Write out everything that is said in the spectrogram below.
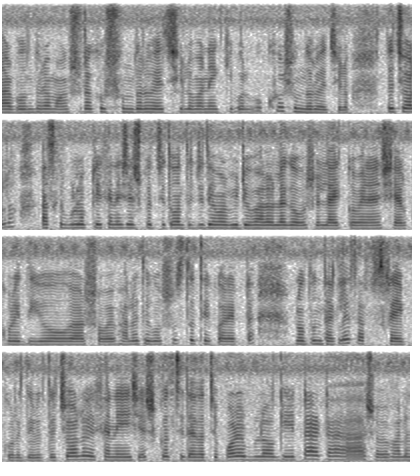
আর বন্ধুরা, মাংসটা খুব সুন্দর হয়েছিল মানে কি বলব, খুব সুন্দর হয়েছিল। তো চলো, আজকের ব্লগটি এখানে শেষ করছি। তোমাদের যদি আমার ভিডিও ভালো লাগে, অবশ্যই লাইক কমেন্ট অ্যান্ড শেয়ার করে দিও। আর সবাই ভালো থেকো, সুস্থ থেকো, আর একটা নতুন থাকলে সাবস্ক্রাইব করে দিও। তো চলো, এখানেই শেষ করছি। দেখা হচ্ছে পরের ব্লগে। টাটা, সবাই ভালো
